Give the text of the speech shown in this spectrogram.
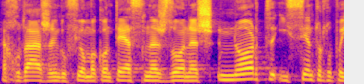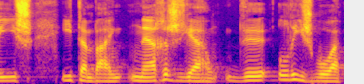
A rodagem do filme acontece nas zonas norte e centro do país e também na região de Lisboa.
